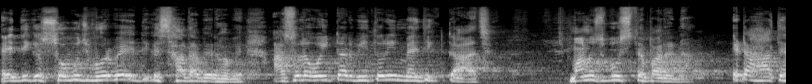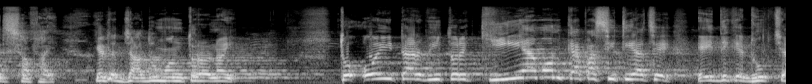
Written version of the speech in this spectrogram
এইদিকে সবুজ ভরবে, এইদিকে সাদা বের হবে। আসলে ওইটার ভিতরেই ম্যাজিকটা আছে। মানুষ বুঝতে পারে না। এটা হাতের সাফাই। এটা জাদু মন্ত্র নয়। তো ওইটার ভিতরে কি এমন ক্যাপাসিটি আছে? এই দিকে ঢুকছে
